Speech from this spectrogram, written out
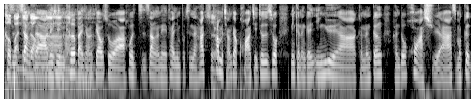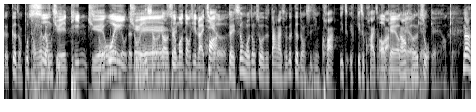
纸上的啊，那些你刻板想雕塑啊，或者纸上的那些，他已经不是那。他他们强调跨界，就是说你可能跟音乐啊，可能跟很多化学啊，什么各个各种不同的东西，视觉、听觉、味觉，你想得到什么东西来结合？对，生活中所有的大大小小的各种事情跨，一直一直跨一直跨，然后合作。那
